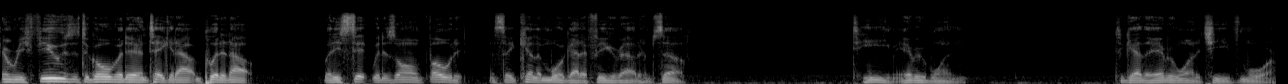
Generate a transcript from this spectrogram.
and refuses to go over there and take it out and put it out. But he sit with his arm folded and say Kellen Moore got to figure out himself. Team, everyone. Together, everyone achieves more.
